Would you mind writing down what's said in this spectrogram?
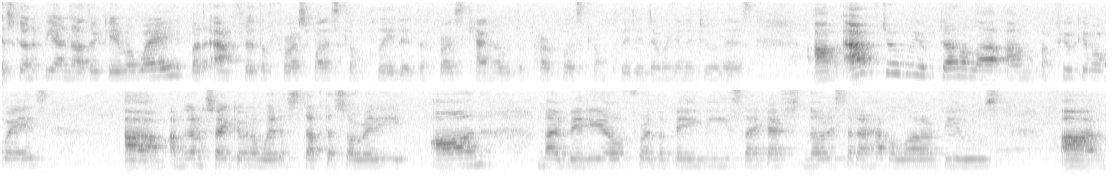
It's going to be another giveaway, but after the first one is completed, the first candle with the purple is completed, then we're going to do this. Um, after we've done a lot, um, a few giveaways, um, I'm going to start giving away the stuff that's already on my video for the babies. Like I've noticed that I have a lot of views um,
